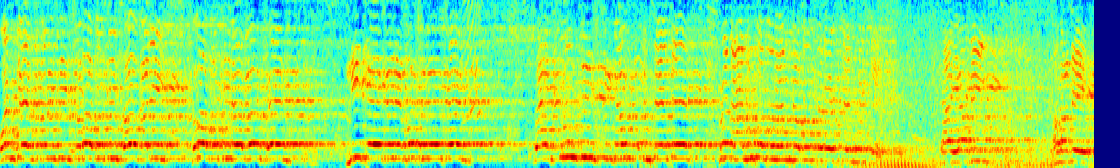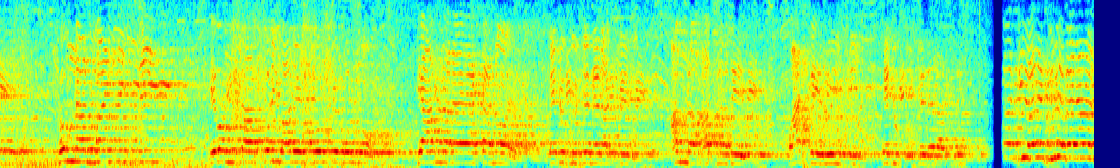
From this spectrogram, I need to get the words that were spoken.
পঞ্চায়েত সমিতির সভাপতি সহকারী সভাপতিরা রয়েছেন নিচে এখানে বসে রয়েছেন প্রায় চৌত্রিশটি গ্রাম পঞ্চায়েতের প্রধান উপপ্রধানরা বসে রয়েছেন নিচে তাই আমি আমাদের সোমনাথ মাইতি স্ত্রী এবং তার পরিবারের লোককে বলব যে আপনারা একা নয়, এটুকু জেনে রাখবেন। আমরা আপনাদের পাশে রয়েছি, এটুকু জেনে রাখবেন। ঘুরে বেড়ান?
